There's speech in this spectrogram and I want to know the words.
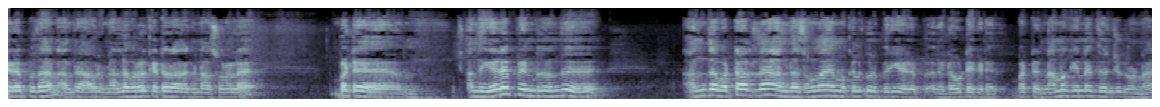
இழப்பு தான். அந்த அவர் நல்லவரோ கெட்டவரோ அதுக்கு நான் சொல்லலை. பட்டு அந்த இழப்பு என்பது வந்து அந்த வட்டாரத்தில் அந்த சமுதாய மக்களுக்கு ஒரு பெரிய இழப்பு. அதில் டவுட்டே கிடையாது. பட் நமக்கு என்ன தெரிஞ்சுக்கணுன்னா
